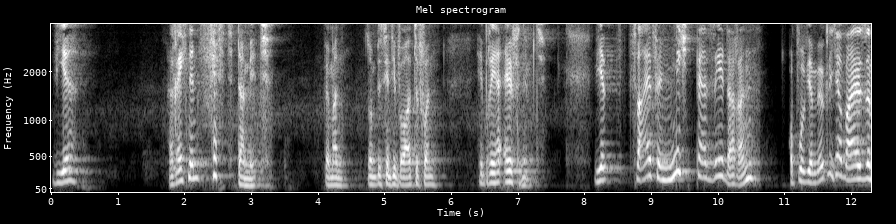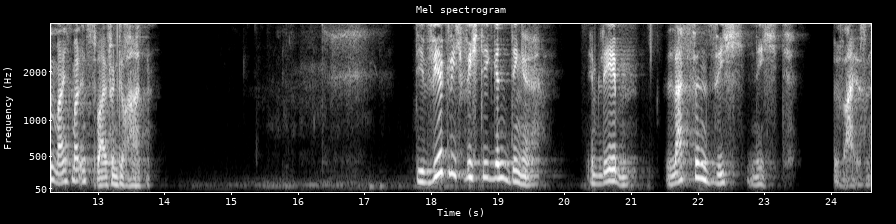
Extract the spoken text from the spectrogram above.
Wir rechnen fest damit, wenn man so ein bisschen die Worte von Hebräer 11 nimmt. Wir zweifeln nicht per se daran, obwohl wir möglicherweise manchmal ins Zweifeln geraten. Die wirklich wichtigen Dinge im Leben lassen sich nicht beweisen.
